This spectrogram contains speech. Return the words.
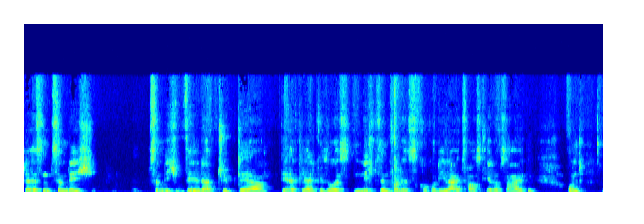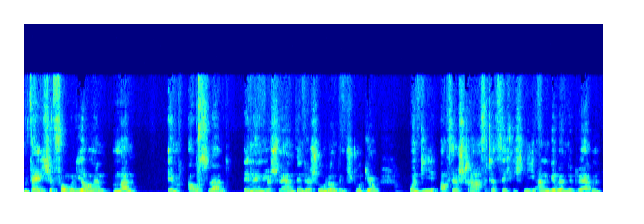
Da ist ein ziemlich, ziemlich wilder Typ, der, der erklärt, wieso es nicht sinnvoll ist, Krokodile als Haustiere zu halten und welche Formulierungen man im Ausland in Englisch lernt, in der Schule und im Studium und die auf der Straße tatsächlich nie angewendet werden,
